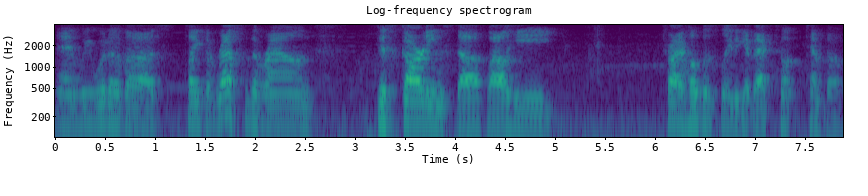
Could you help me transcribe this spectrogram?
and we would have uh, played the rest of the round discarding stuff while he tried hopelessly to get back tempo.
